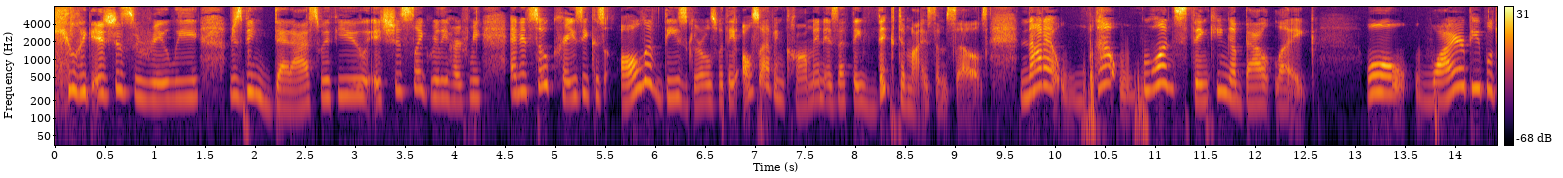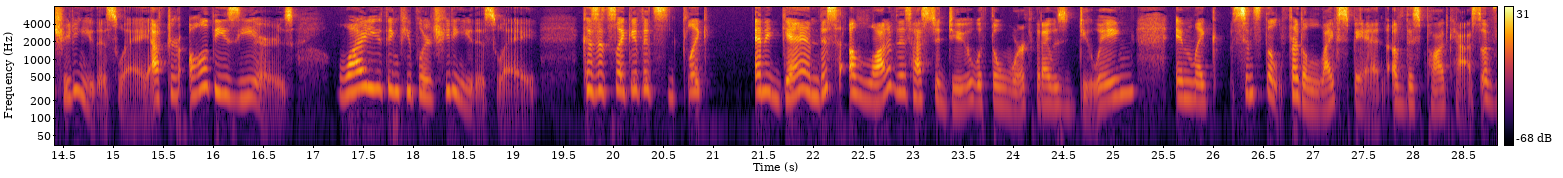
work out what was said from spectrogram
like it's just really I'm just being dead ass with you. It's just like really hard for me. And it's so crazy because all of these girls, what they also have in common is that they victimize themselves. Not at not once thinking about like, well, why are people treating you this way? After all these years, why do you think people are treating you this way? Because it's like if it's like and again this a lot of this has to do with the work that i was doing in like since the for the lifespan of this podcast of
